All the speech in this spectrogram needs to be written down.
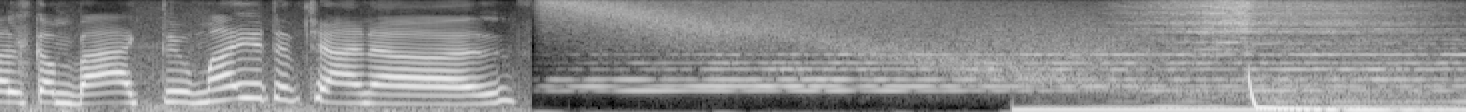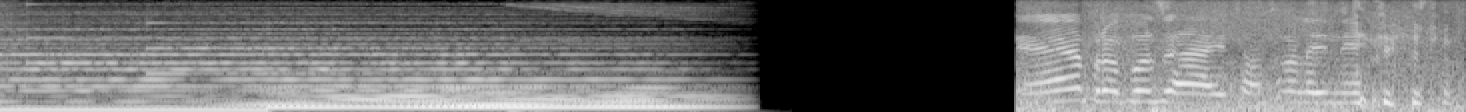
Welcome back to my YouTube channel ఏ ప్రపోజ్ ఐదు సంవత్సరాలు అయింది చేసావు?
